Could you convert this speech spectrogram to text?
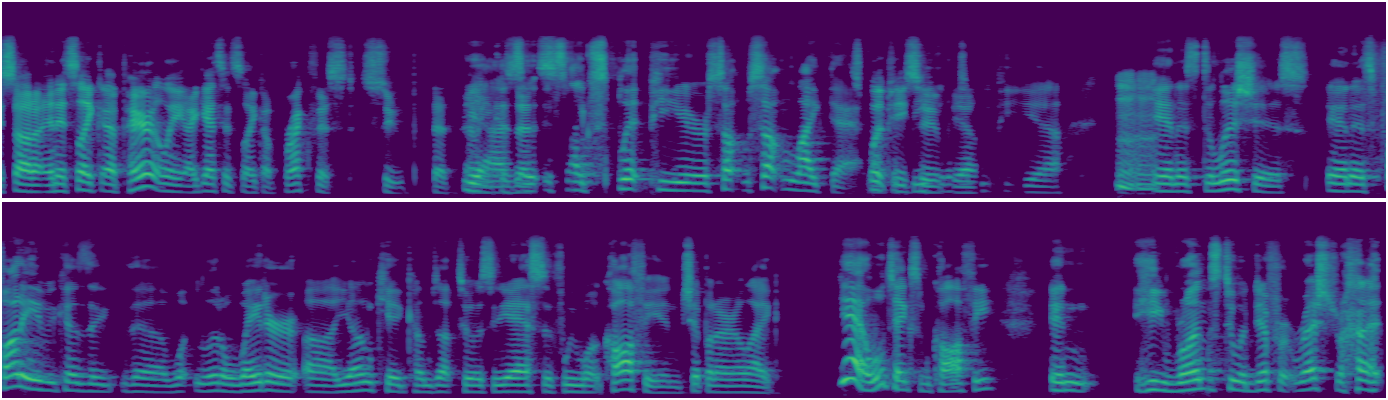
bissara, and it's like apparently, I guess it's like a breakfast soup. That yeah, I mean, it's, it's, like split pea or something, something like that. Split like pea soup. Yeah. Pea, yeah. Mm-hmm. And it's delicious, and it's funny because the the little waiter, uh, young kid, comes up to us and he asks if we want coffee, and Chip and I are like, "Yeah, we'll take some coffee." And he runs to a different restaurant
